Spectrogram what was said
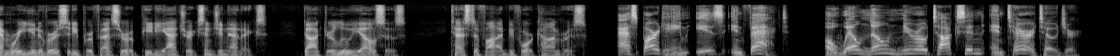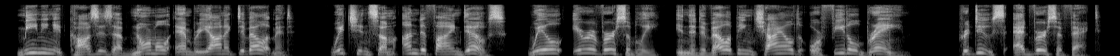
Emory University professor of pediatrics and genetics, Dr. Louis Elsas, testified before Congress. Aspartame is, in fact, a well known neurotoxin and teratogen, meaning it causes abnormal embryonic development, which in some undefined dose will irreversibly, in the developing child or fetal brain, produce adverse effect.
